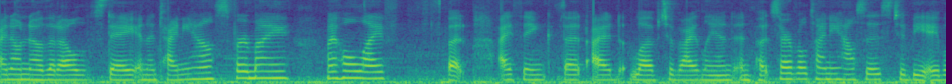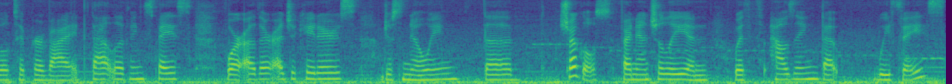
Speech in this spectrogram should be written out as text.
I don't know that I'll stay in a tiny house for my my whole life, but I think that I'd love to buy land and put several tiny houses to be able to provide that living space for other educators, just knowing the struggles financially and with housing that we face.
